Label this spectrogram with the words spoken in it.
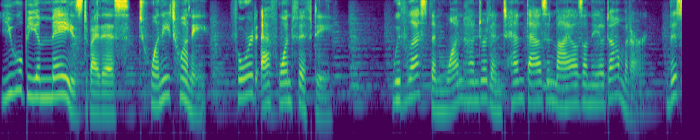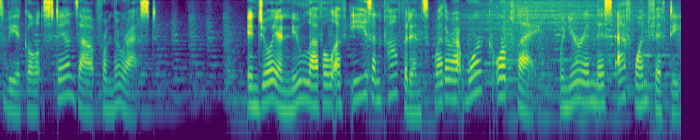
You will be amazed by this 2020 Ford F-150. With less than 110,000 miles on the odometer, this vehicle stands out from the rest. Enjoy a new level of ease and confidence whether at work or play when you're in this F-150.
